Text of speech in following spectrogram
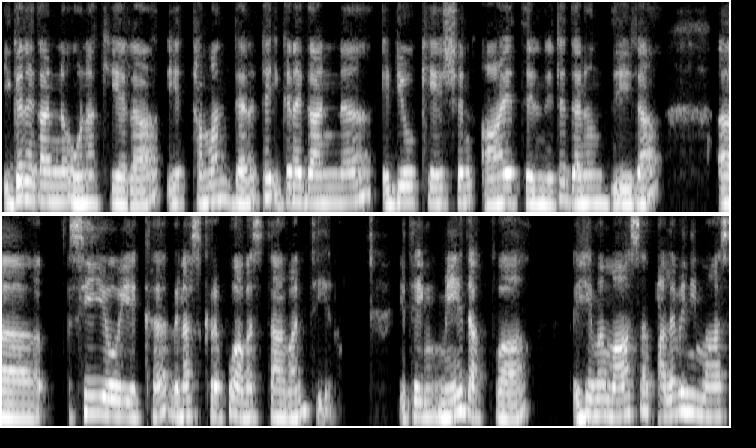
ඉගෙන ගන්න ඕන කියලා ඒ තමන් දැනට ඉගෙන ගන්න එඩියුකේෂන් ආයතනෙට දැනුම් දීලා CEO එක වෙනස් කරපු අවස්ථාවන් තියෙනවා. ඉතින් මේ දක්වා එහෙම මාස පළවෙනි මාස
